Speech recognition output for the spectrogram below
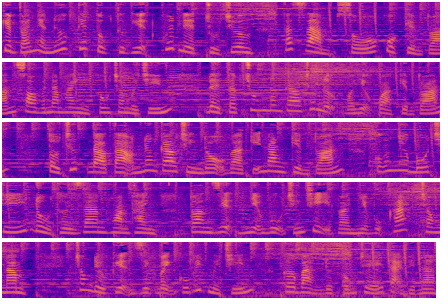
Kiểm toán nhà nước tiếp tục thực hiện quyết liệt chủ trương cắt giảm số cuộc kiểm toán so với năm 2019 để tập trung nâng cao chất lượng và hiệu quả kiểm toán, tổ chức đào tạo nâng cao trình độ và kỹ năng kiểm toán cũng như bố trí đủ thời gian hoàn thành toàn diện nhiệm vụ chính trị và nhiệm vụ khác trong năm trong điều kiện dịch bệnh COVID-19 cơ bản được khống chế tại Việt Nam.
